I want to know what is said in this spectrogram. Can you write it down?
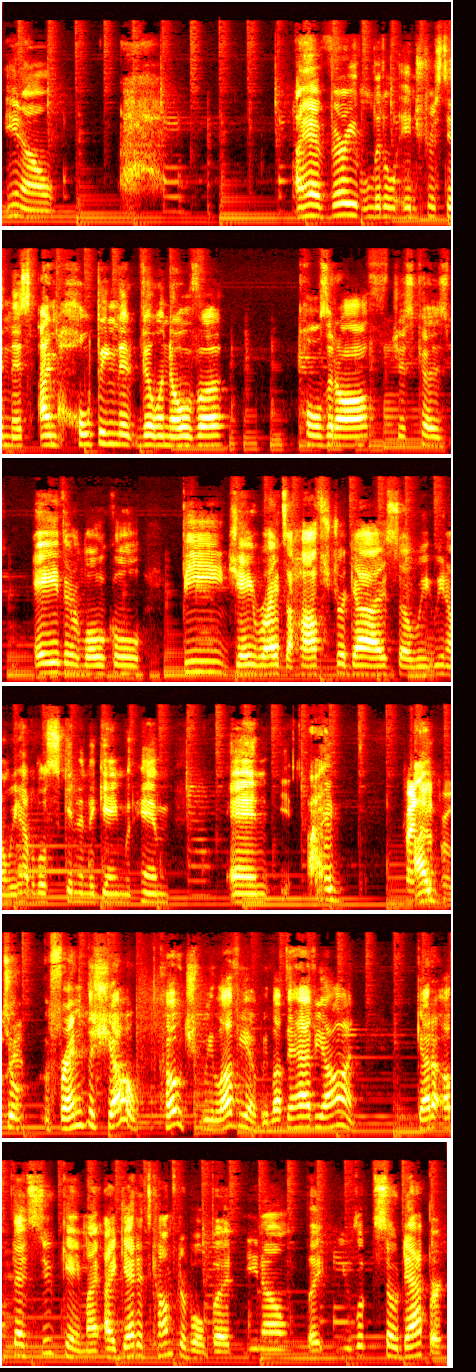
you know, I have very little interest in this. I'm hoping that Villanova pulls it off just because A, they're local, B, Jay Wright's a Hofstra guy, so we you know we have a little skin in the game with him. And I Friend I of the don't friend the show, coach. We love you. We love to have you on. Got to up that suit game. I, I get it's comfortable, but you know, like you looked so dapper,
